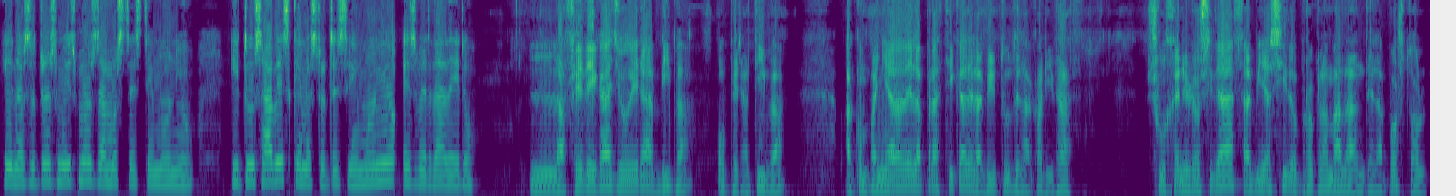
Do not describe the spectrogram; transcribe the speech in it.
y nosotros mismos damos testimonio, y tú sabes que nuestro testimonio es verdadero. La fe de Gallo era viva, operativa, acompañada de la práctica de la virtud de la caridad. Su generosidad había sido proclamada ante el apóstol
